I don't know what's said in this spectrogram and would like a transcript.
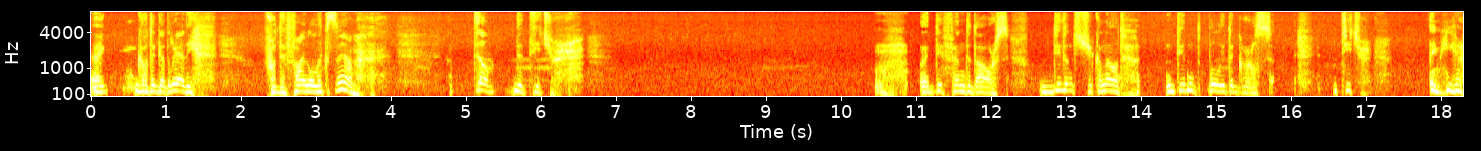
I gotta get ready for the final exam. Tell the teacher. I defended ours. Didn't chicken out. Didn't bully the girls. Teacher, I'm here.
